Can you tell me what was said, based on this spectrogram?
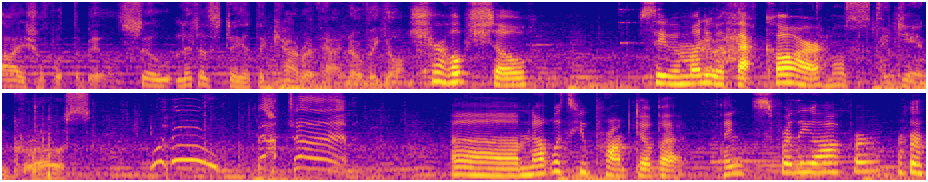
I shall foot the bill, so let us stay at the caravan over yonder. Sure hope so. Saving money with that car. I'm all sticky and gross. Woohoo! Bath time! Um, not with you, Prompto, but thanks for the offer.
